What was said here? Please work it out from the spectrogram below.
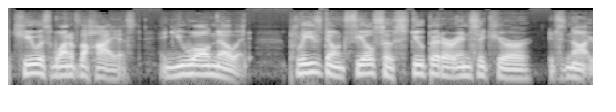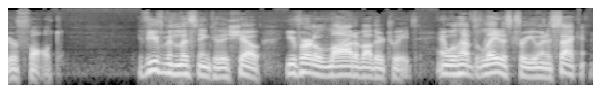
IQ is one of the highest, and you all know it. Please don't feel so stupid or insecure. It's not your fault. If you've been listening to this show, you've heard a lot of other tweets, and we'll have the latest for you in a second.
